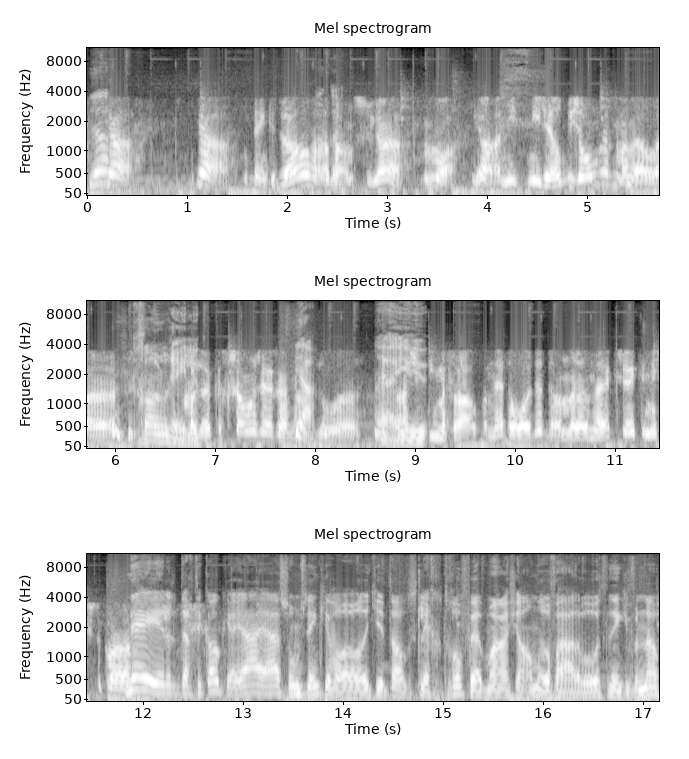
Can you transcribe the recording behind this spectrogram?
ja. Ja, ik denk het wel. Althans, ja, ja niet, niet heel bijzonder, maar wel uh, Gewoon redelijk. gelukkig, zou ik zeggen. Ja. Bedoel, uh, ja, als je die mevrouw van net hoorde, dan, uh, heb ik zeker niks te klaar. Nee, dat dacht ik ook. Ja, ja, ja, soms denk je wel dat je het al slecht getroffen hebt, maar als je andere verhalen hoort, dan denk je van nou,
